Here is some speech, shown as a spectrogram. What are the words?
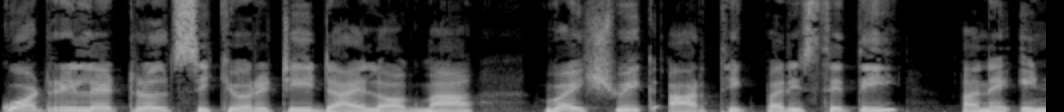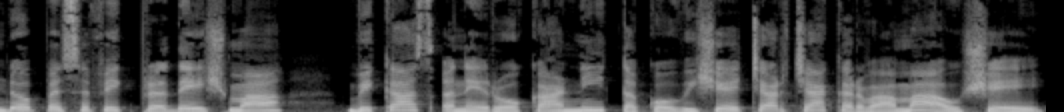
ક્વોડ્રિલેટરલ સિક્યોરિટી ડાયલોગમાં વૈશ્વિક આર્થિક પરિસ્થિતિ અને ઇન્ડો પેસેફિક પ્રદેશમાં વિકાસ અને રોકાણની તકો વિશે ચર્ચા કરવામાં આવશે.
